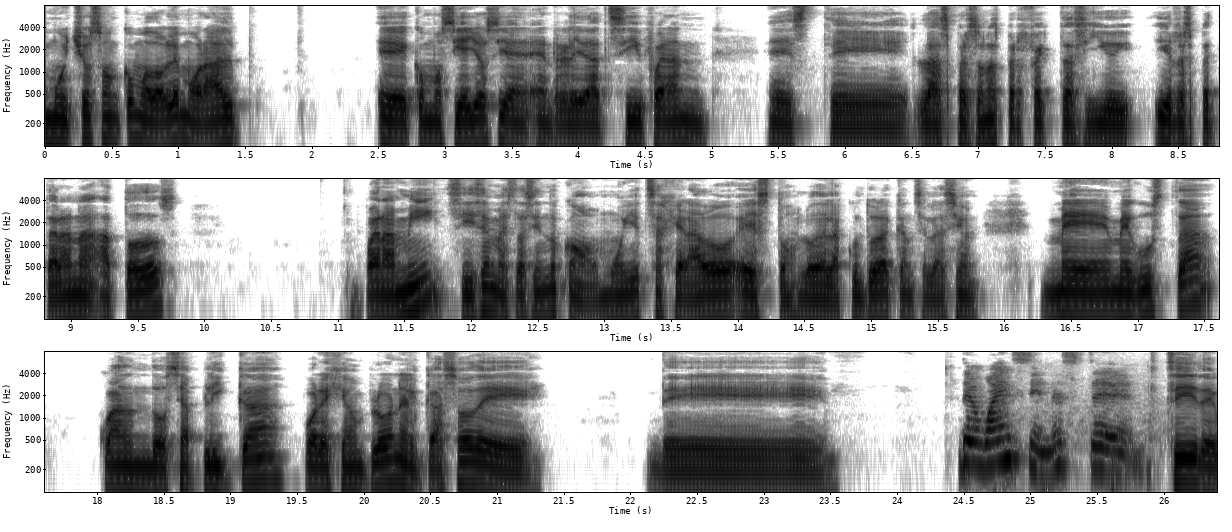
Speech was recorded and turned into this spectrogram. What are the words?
muchos son como doble moral, eh, como si ellos en, realidad sí fueran este, las personas perfectas y, respetaran a, todos. para mí sí se me está haciendo como muy exagerado esto, lo de la cultura de cancelación. Me, me gusta cuando se aplica, por ejemplo, en el caso de, de de Weinstein, este. Sí, de,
